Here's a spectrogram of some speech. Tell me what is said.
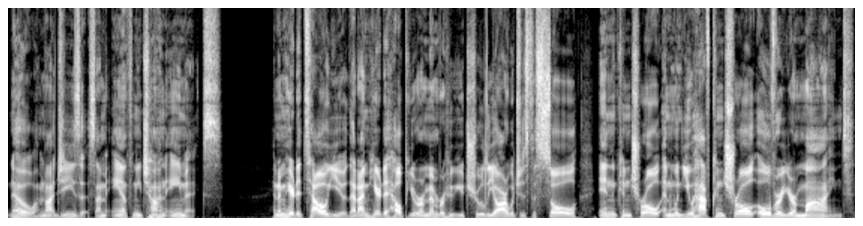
No, I'm not Jesus. I'm Anthony John Amix. And I'm here to tell you that I'm here to help you remember who you truly are, which is the soul in control. And when you have control over your mind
